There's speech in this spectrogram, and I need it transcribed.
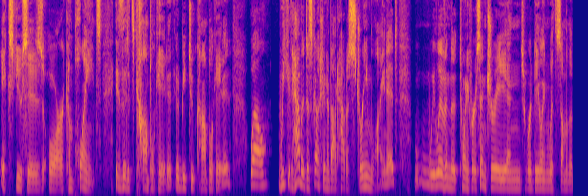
excuses or complaints is that it's complicated. It would be too complicated. Well, we could have a discussion about how to streamline it. We live in the 21st century and we're dealing with some of the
